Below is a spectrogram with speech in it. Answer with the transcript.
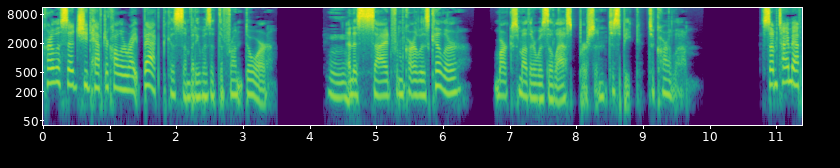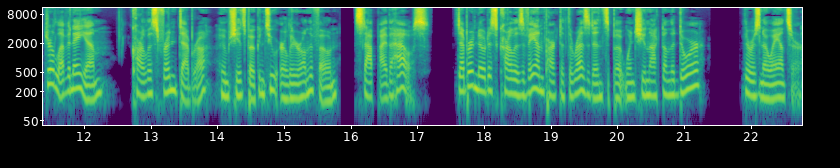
Karla said she'd have to call her right back because somebody was at the front door. Hmm. And aside from Karla's killer, Mark's mother was the last person to speak to Karla. Sometime after 11 a.m., Karla's friend Deborah, whom she had spoken to earlier on the phone, stopped by the house. Deborah noticed Karla's van parked at the residence, but when she knocked on the door, there was no answer.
